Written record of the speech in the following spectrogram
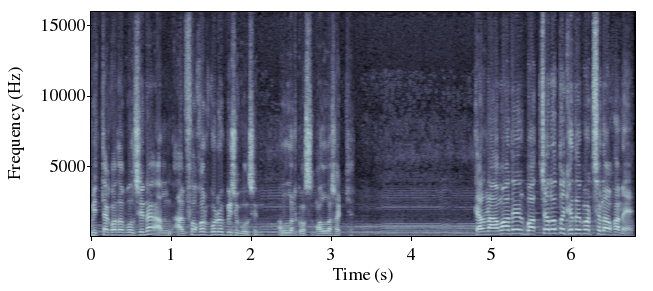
মিথ্যা কথা বলছি না আমি ফখর করেও কিছু বলছি। আল্লাহর কসম আল্লাহ সাক্ষী। কারণ আমাদের বাচ্চারা তো খেতে পারছে না ওখানে।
